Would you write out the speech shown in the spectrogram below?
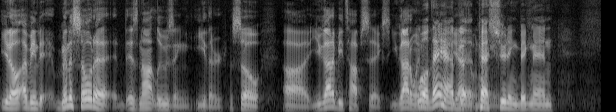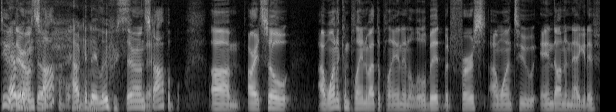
You know, I mean, Minnesota is not losing either. So uh, you got to be top six. You got to win. Well, they you- have you the to win best games. shooting big man. Dude, ever, they're so unstoppable. how could they lose? They're unstoppable. Um, all right, so I want to complain about the plan in a little bit, but first I want to end on a negative,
